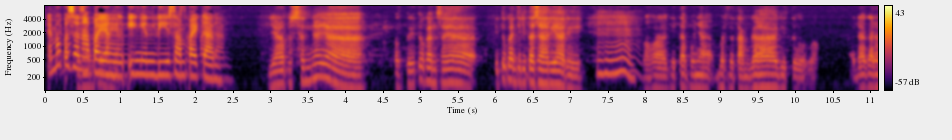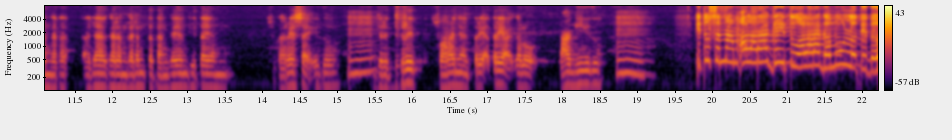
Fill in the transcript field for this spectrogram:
emang pesan, pesan apa yang ingin disampaikan ya pesannya ya waktu itu kan saya itu kan cerita sehari-hari hmm. bahwa kita punya bertetangga gitu ada kadang-kadang ada kadang-kadang tetangga yang kita yang suka resek itu hmm. jerit-jerit suaranya teriak-teriak kalau pagi itu. Hmm. Itu senam olahraga itu, olahraga mulut itu.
